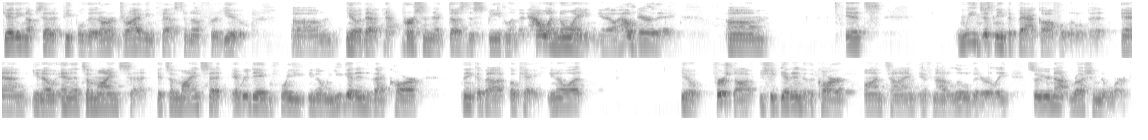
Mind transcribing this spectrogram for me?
getting upset at people that aren't driving fast enough for you um, you know that that person that does the speed limit how annoying you know how dare they um, it's we just need to back off a little bit and you know and it's a mindset. It's a mindset every day before you you know when you get into that car think about okay you know what? You know first off you should get into the car on time if not a little bit early so you're not rushing to work.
